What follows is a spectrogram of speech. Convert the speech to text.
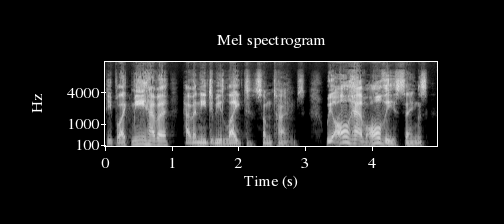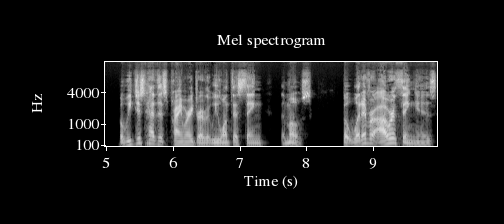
People like me have a have a need to be liked sometimes. We all have all these things, but we just have this primary driver. We want this thing the most. But whatever our thing is,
